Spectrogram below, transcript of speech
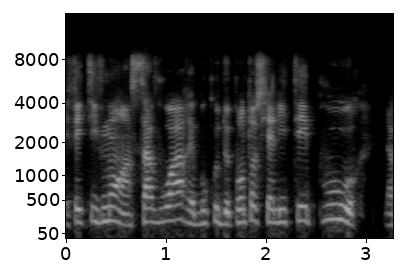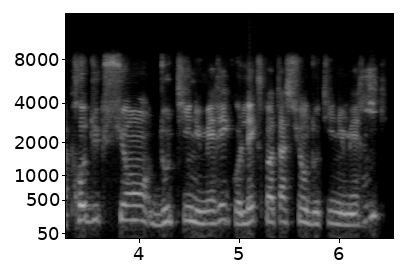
effectivement un savoir et beaucoup de potentialité pour la production d'outils numériques ou l'exploitation d'outils numériques,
